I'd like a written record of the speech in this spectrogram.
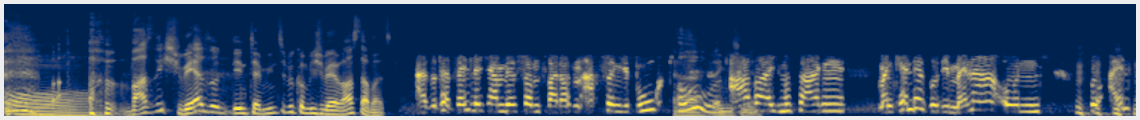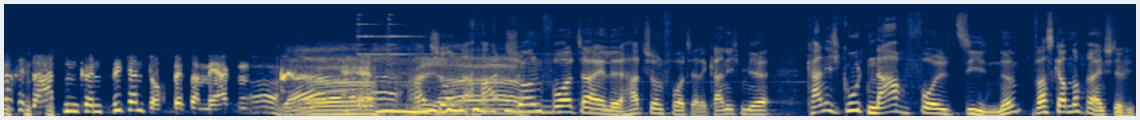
Oh. War es nicht schwer, so den Termin zu bekommen? Wie schwer war es damals? Also tatsächlich haben wir schon 2018 gebucht. Oh. denk ich mir. aber ich muss sagen, man kennt ja so die Männer und so einfache Daten können sie sich dann doch besser merken. Ja, hat, ja. schon, hat schon Vorteile, hat schon Vorteile. Kann ich mir, kann ich gut nachvollziehen, ne? Was kam noch rein, Steffi?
